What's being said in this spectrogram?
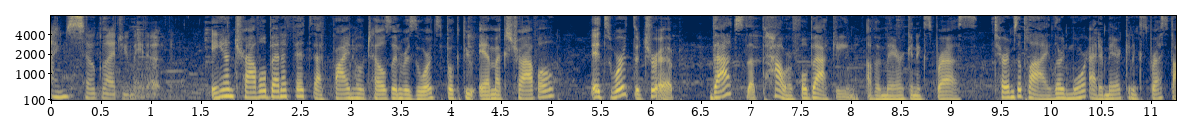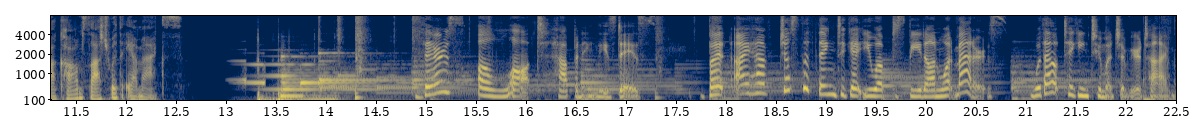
I'm so glad you made it. And travel benefits at fine hotels and resorts booked through Amex Travel, it's worth the trip. That's the powerful backing of American Express. Terms apply. Learn more at americanexpress.com slash with Amex. There's a lot happening these days, but I have just the thing to get you up to speed on what matters without taking too much of your time.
